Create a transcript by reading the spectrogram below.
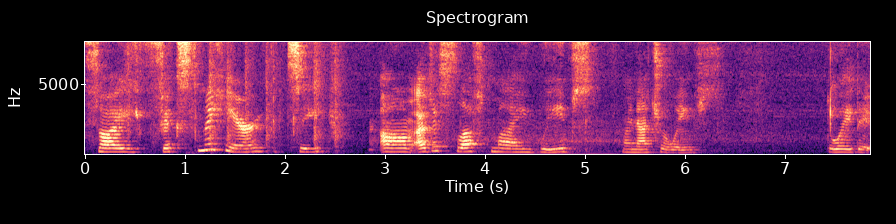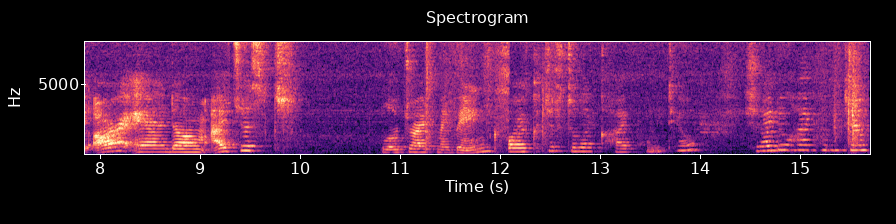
So I fixed my hair, you can see. Um, I just left my waves, my natural waves, the way they are, and um, I just blow dried my bangs. Or I could just do like high ponytail. Should I do high ponytail?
